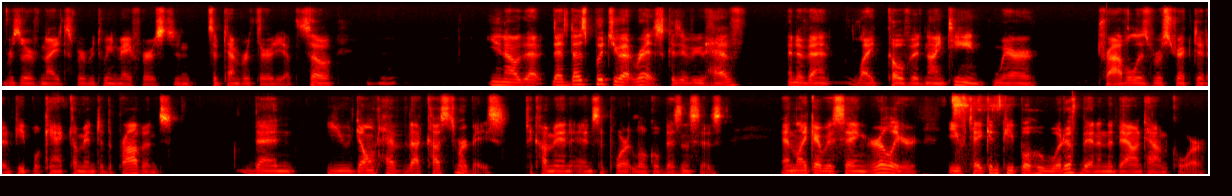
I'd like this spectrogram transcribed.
reserve nights were between may 1st and september 30th so mm-hmm. you know that that does put you at risk because if you have an event like covid-19 where travel is restricted and people can't come into the province then you don't have that customer base to come in and support local businesses and like i was saying earlier you've taken people who would have been in the downtown core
